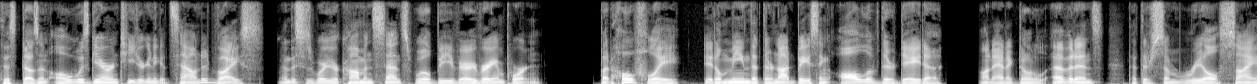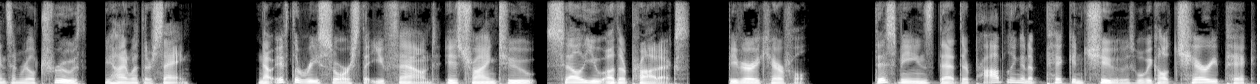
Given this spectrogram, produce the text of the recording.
this doesn't always guarantee you're going to get sound advice, and this is where your common sense will be very, very important. But hopefully, it'll mean that they're not basing all of their data on anecdotal evidence, that there's some real science and real truth behind what they're saying. Now, if the resource that you found is trying to sell you other products, be very careful. This means that they're probably going to pick and choose what we call cherry pick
